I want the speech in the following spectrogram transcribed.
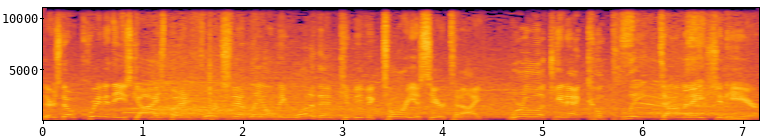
There's no quit in these guys, but unfortunately only one of them can be victorious here tonight. We're looking at complete domination here.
